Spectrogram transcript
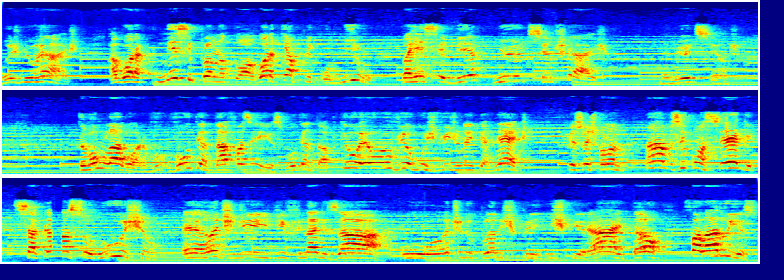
Dois mil reais. Agora, nesse plano atual, agora quem aplicou mil vai receber mil e oitocentos reais, né? Mil oitocentos. Então vamos lá agora, vou, vou, tentar fazer isso, vou tentar. Porque eu, eu, eu vi alguns vídeos na internet pessoas falando: ah, você consegue sacar na Solution é, antes de, de, finalizar, o antes do plano expirar e tal. Falaram isso,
